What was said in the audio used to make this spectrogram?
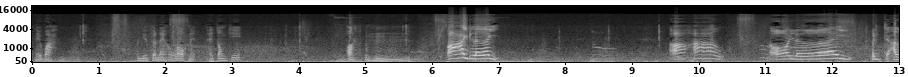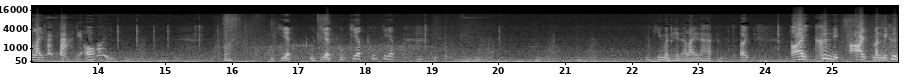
ไหนวะ มันอยู่ส่วนไหนของโลกเนี่ย ไอ้ตรงที่อ๋ออื้อหืออ้ายเลยอ้าวโอ้ยเลย มันจะอะไรนักหนาเนี่ยโอ้ยโอ้ยกูเกูเกลียดกูเกลียดกูเกลียด เมื่อกี้เหมือนเห็นอะไรนะฮะ เอ้ยเอ้ยขึ้นดิเอ้ยมันไม่ขึ้น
